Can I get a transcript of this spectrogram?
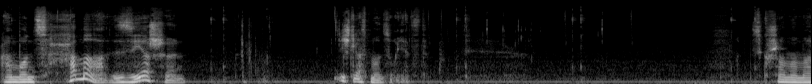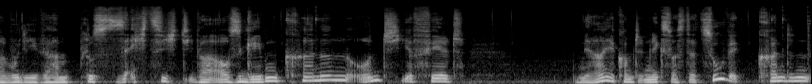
Amunds Hammer, sehr schön. Ich lasse mal so jetzt. Jetzt schauen wir mal, wo die. Wir haben plus 60, die wir ausgeben können. Und hier fehlt. Ja, hier kommt demnächst was dazu. Wir könnten.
